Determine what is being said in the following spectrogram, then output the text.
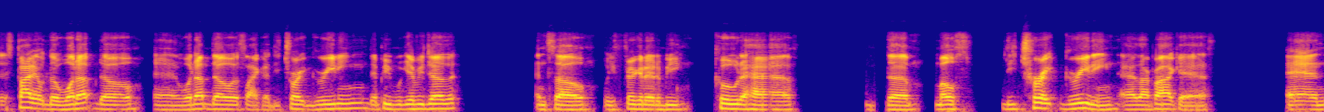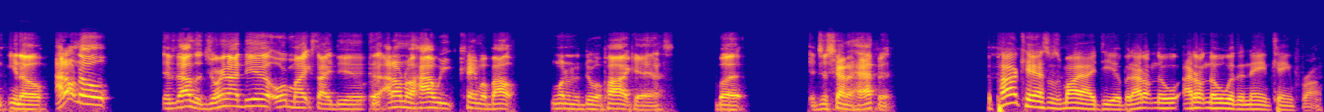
it's titled the What Up Doe, and What Up Doe is like a Detroit greeting that people give each other, and so we figured it'd be cool to have the most Detroit greeting as our podcast. And you know, I don't know if that was a joint idea or Mike's idea. I don't know how we came about wanting to do a podcast, but it just kind of happened. The podcast was my idea, but I don't know. I don't know where the name came from.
